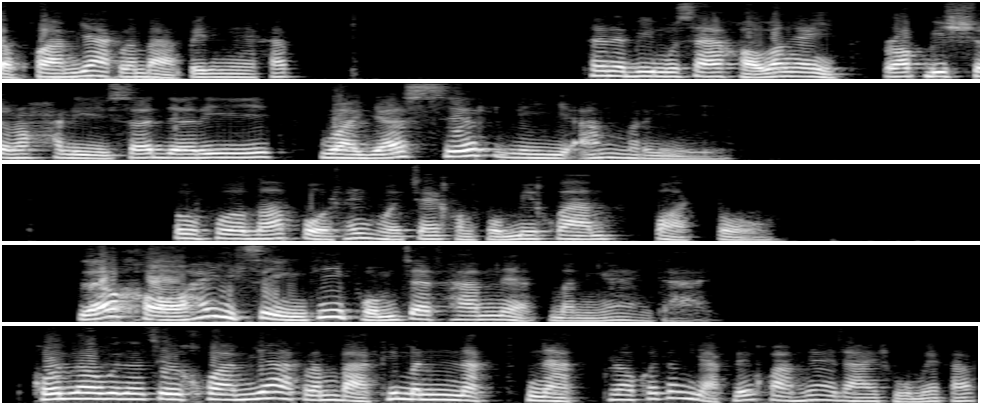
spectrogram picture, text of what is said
กับความยากลำบากเป็นยังไงครับท่านนบีมูซาขอว่าไงรับบิชรฮลีซดรีวายัสซิรลีอัมรีโอ้โหลอโปรดให้หัวใจของผมมีความปลอดโปร่ง แล้วขอให้สิ่งที่ผมจะทำเนี่ยมันง่ายได้ คนเราเวลาเจอความยากลำบากที่มันหนักหนักเราก็ต้องอยากได้ความง่ายได้ถูกไหมครับ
